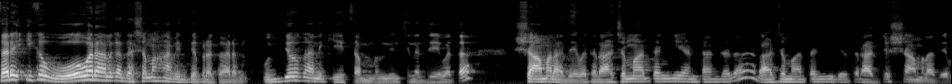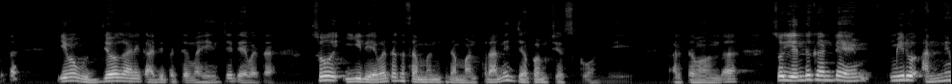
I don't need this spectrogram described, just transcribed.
సరే ఇక ఓవరాల్గా దశమహావిద్య ప్రకారం ఉద్యోగానికి సంబంధించిన దేవత శ్యామల దేవత రాజమాతంగి అంటాం కదా రాజమాతంగి దేవత రాజ్యశ్యామల దేవత ఈమె ఉద్యోగానికి ఆధిపత్యం వహించే దేవత. సో ఈ దేవతకు సంబంధించిన మంత్రాన్ని జపం చేసుకోండి. అర్థమవుందా సో ఎందుకంటే మీరు అన్ని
